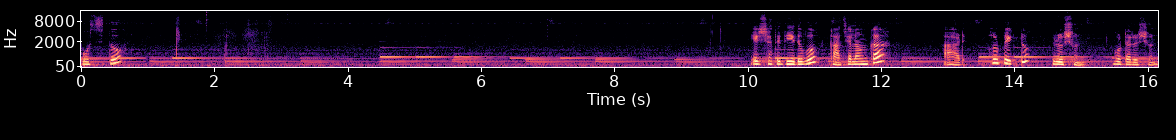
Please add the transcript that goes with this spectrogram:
পোস্ত। এর সাথে দিয়ে দেবো কাঁচা লঙ্কা আর অল্প একটু রসুন, গোটা রসুন।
